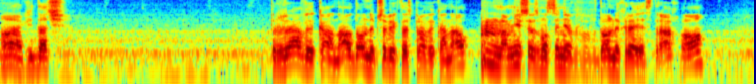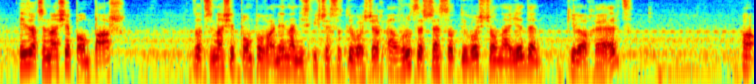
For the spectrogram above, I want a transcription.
O, jak widać, prawy kanał, dolny przebieg to jest prawy kanał. Ma mniejsze wzmocnienie w, w dolnych rejestrach. O! I zaczyna się pompaż. Zaczyna się pompowanie na niskich częstotliwościach, a wrócę z częstotliwością na 1 kHz. O,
